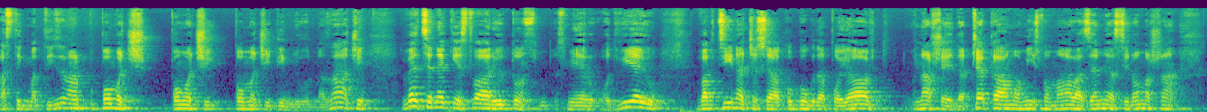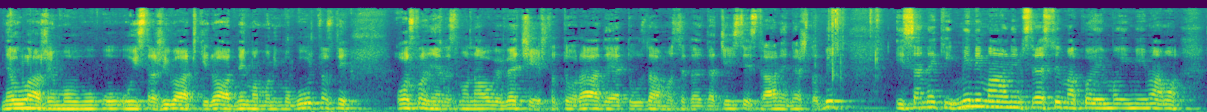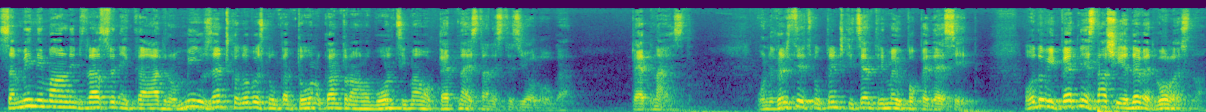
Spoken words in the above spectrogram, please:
astigmatizama pomoć pomoći, pomoći tim ljudima. Znači, već se neke stvari u tom smjeru odvijaju, vakcina će se ako Bog da pojaviti, naše je da čekamo, mi smo mala zemlja, siromašna, ne ulažemo u, u, u istraživački rad, nemamo ni mogućnosti, oslonjeni smo na ove veće što to rade, eto uzdamo se da, da će iz te strane nešto biti i sa nekim minimalnim sredstvima koje mi imamo, sa minimalnim zdravstvenim kadrom. Mi u Zenčko-Dobojskom kantonu, kantonalnom bolnici imamo 15 anestezijologa. 15. Univerzitetsko klinički centri imaju po 50. Od ovih 15 naši je 9 bolesno.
